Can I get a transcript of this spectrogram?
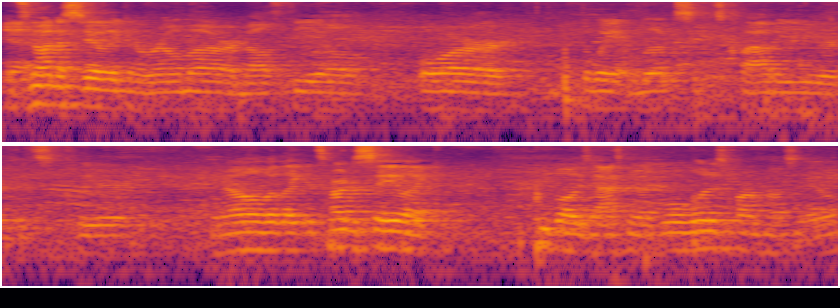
it's not necessarily like an aroma or a mouthfeel or the way it looks if it's cloudy or if it's clear. You know, but like it's hard to say. Like people always ask me, like, well, what is farmhouse ale?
